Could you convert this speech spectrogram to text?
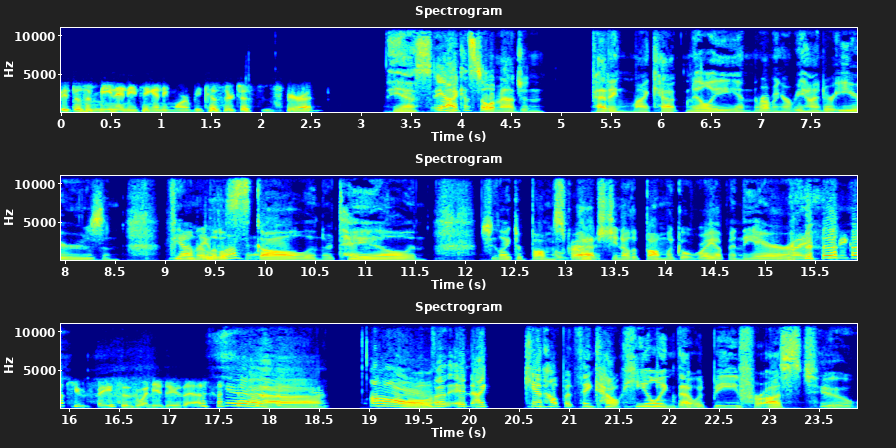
it doesn't mean anything anymore because they're just in spirit. Yes. Yeah, I can still imagine petting my cat Millie and rubbing her behind her ears and feeling Yeah, her little love it. skull and her tail and she liked her bum Oh, scratched. You know, the bum would go way up in the air. Right. She makes cute faces when you do that. yeah. Oh, Yeah. and I can't help but think how healing that would be for us too.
